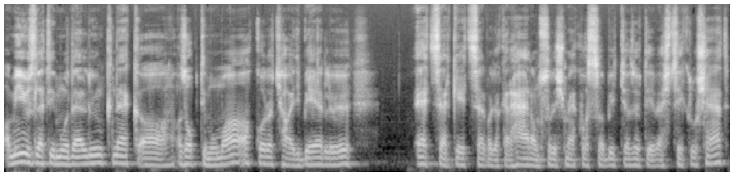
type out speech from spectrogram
a mi üzleti modellünknek a, az optimuma, akkor, hogyha egy bérlő egyszer, kétszer, vagy akár háromszor is meghosszabbítja az öt éves ciklusát,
